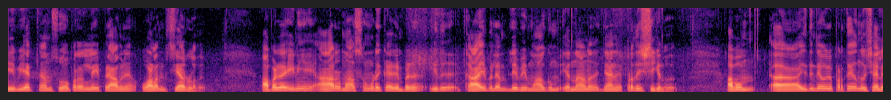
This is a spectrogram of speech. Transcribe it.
ഈ വിയറ്റ്നാം സൂപ്പർ എർലി പ്രാവിന് വളം ചെയ്യാറുള്ളത്. അപ്പോൾ ഇനി ആറ് മാസം കൂടി കഴിയുമ്പോൾ ഇത് കായ്ഫലം ലഭ്യമാകും എന്നാണ് ഞാൻ പ്രതീക്ഷിക്കുന്നത്. അപ്പം ഇതിന്റെ ഒരു പ്രത്യേകത എന്ന് വെച്ചാൽ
